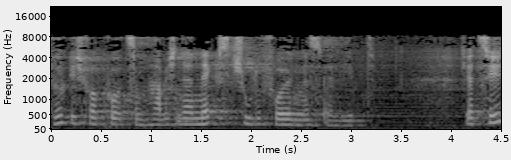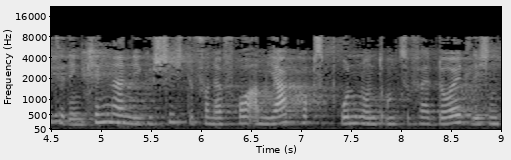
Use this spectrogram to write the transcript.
wirklich vor kurzem, habe ich in der Next-Schule Folgendes erlebt. Ich erzählte den Kindern die Geschichte von der Frau am Jakobsbrunnen und um zu verdeutlichen,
